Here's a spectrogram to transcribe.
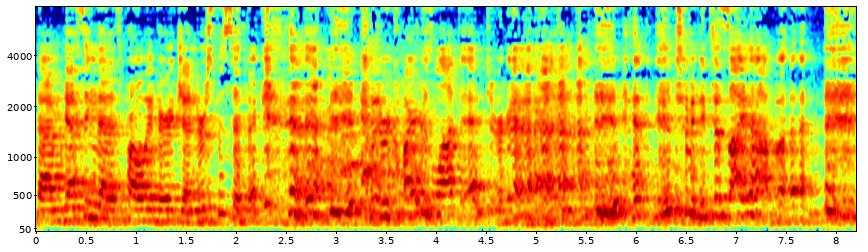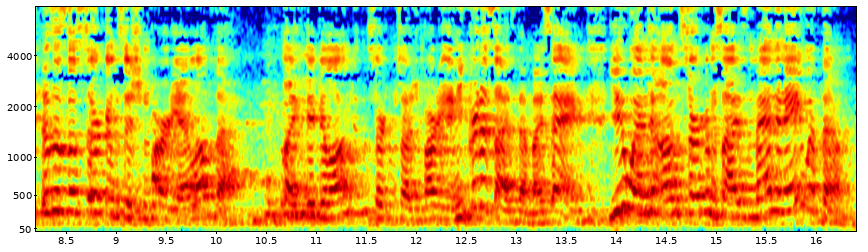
Now, I'm guessing that it's probably very gender specific. and it requires a lot to enter to, to sign up. this is the circumcision party. I love that. Like, they belong to the circumcision party. And he criticized them by saying, you went to uncircumcised men and ate with them.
